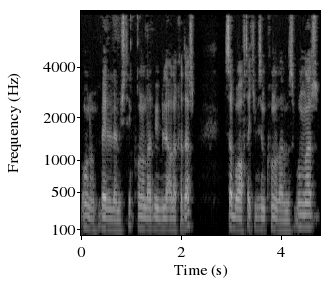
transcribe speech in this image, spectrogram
onu belirlemiştik. Konular birbiriyle alakadar. Mesela bu haftaki bizim konularımız bunlar.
